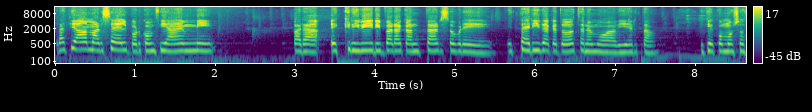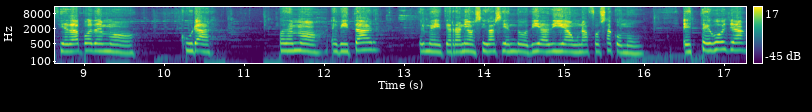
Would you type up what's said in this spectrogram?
Gracias a Marcel por confiar en mí para escribir y para cantar sobre esta herida que todos tenemos abierta y que como sociedad podemos curar, podemos evitar que el Mediterráneo siga siendo día a día una fosa común. Este Goya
